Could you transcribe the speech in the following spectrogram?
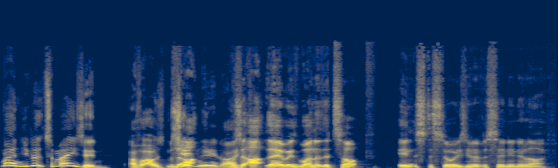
Man, you looked amazing. I, I was, Was it, up, genuinely like, was it up there with one of the top Insta stories you've ever seen in your life?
